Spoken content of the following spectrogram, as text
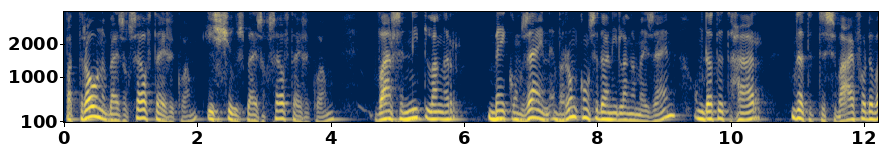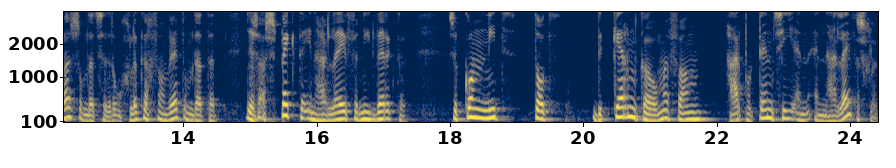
patronen bij zichzelf tegenkwam, issues bij zichzelf tegenkwam, waar ze niet langer mee kon zijn. En waarom kon ze daar niet langer mee zijn? Omdat het haar, omdat het te zwaar voor haar was, omdat ze er ongelukkig van werd, omdat dat dus aspecten in haar leven niet werkten. Ze kon niet tot de kern komen van haar potentie en, en haar levensgeluk.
